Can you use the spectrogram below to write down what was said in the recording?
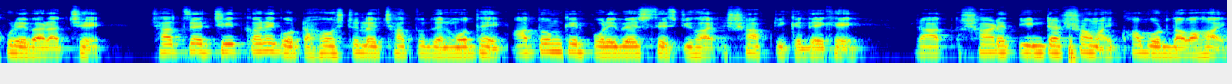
ঘুরে বেড়াচ্ছে। ছাত্রের চিৎকারে গোটা হোস্টেলের ছাত্রদের মধ্যে আতঙ্কের পরিবেশ সৃষ্টি হয় সাপটিকে দেখে। রাত সাড়ে তিনটার সময় খবর দেওয়া হয়,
